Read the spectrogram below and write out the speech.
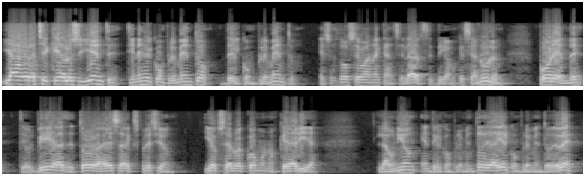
Y ahora chequea lo siguiente. Tienes el complemento del complemento. Esos dos se van a cancelar, digamos que se anulan. Por ende, te olvidas de toda esa expresión y observa cómo nos quedaría la unión entre el complemento de A y el complemento de B.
